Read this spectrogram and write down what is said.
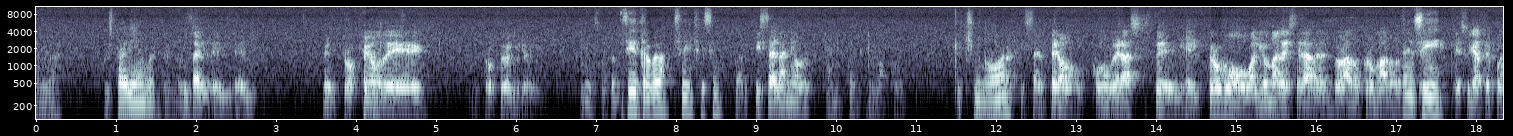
Ahí va. Pues está bien, güey. Está el, el, el, el trofeo de... El trofeo del... Sí, el trofeo, sí, sí, sí. El artista del año, Qué chingón. Pero como verás, este, el, cromo valió madres, era el dorado cromado. Eh, sí. Eso ya te fue.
